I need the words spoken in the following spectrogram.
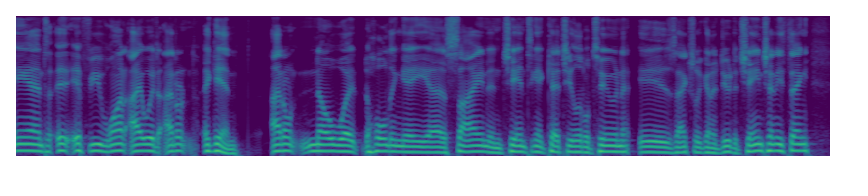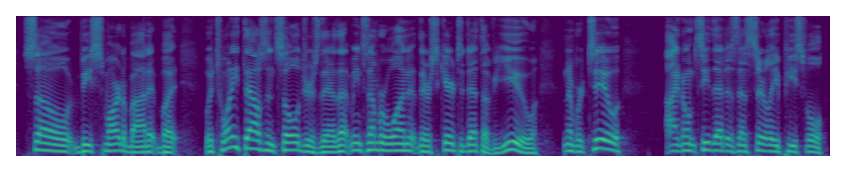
and if you want, I would. I don't. Again, I don't know what holding a uh, sign and chanting a catchy little tune is actually going to do to change anything. So be smart about it. But with twenty thousand soldiers there, that means number one, they're scared to death of you. Number two, I don't see that as necessarily a peaceful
